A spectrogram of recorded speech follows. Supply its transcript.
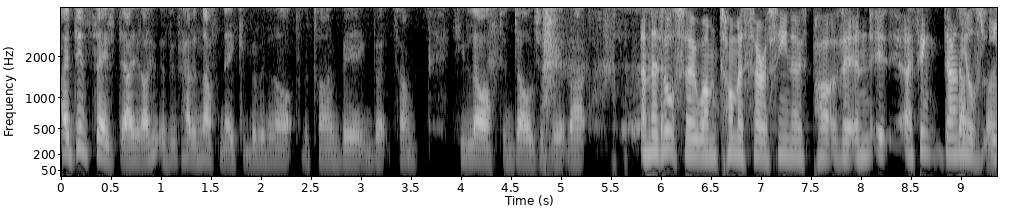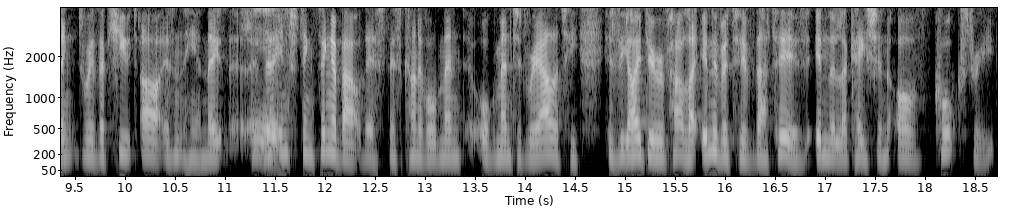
I did say to Daniel, I think that we've had enough naked women in art for the time being, but um, he laughed indulgently at that. And there's also um, Thomas Saraceno's part of it, and it, I think Daniel's right. linked with acute art, isn't he? And they, He the is. interesting thing about this, this kind of augment, augmented reality, is the idea of how like innovative that is in the location of Cork Street.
